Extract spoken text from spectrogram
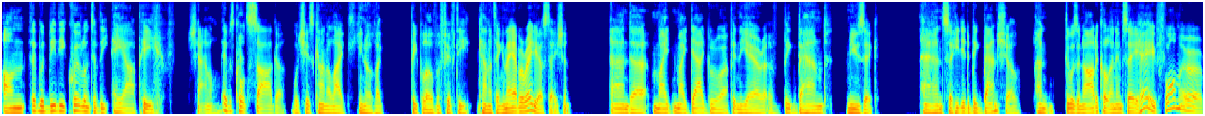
on, it would be the equivalent of the AARP channel. It was called Saga, which is kind of like, you know, like people over 50 kind of thing. And they have a radio station. And uh, my, my dad grew up in the era of big band music. And so he did a big band show. And there was an article on him saying, hey, former,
